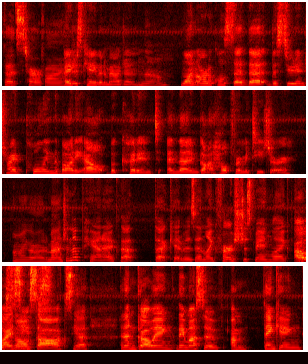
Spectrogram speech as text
that's terrifying. I just can't even imagine. no. One article said that the student tried pulling the body out but couldn't and then got help from a teacher. Oh my god, imagine the panic that that kid was in. Like first just being like, "Oh, Oh, I socks. see socks." Yeah. And then going, they must have I'm thinking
